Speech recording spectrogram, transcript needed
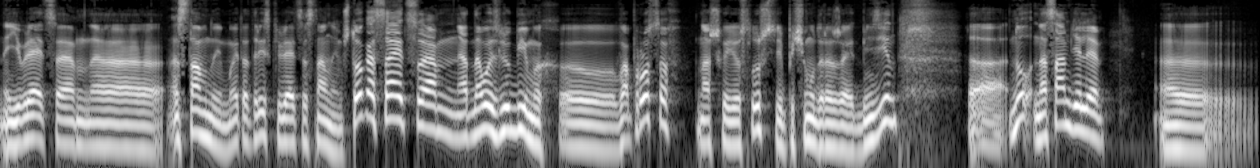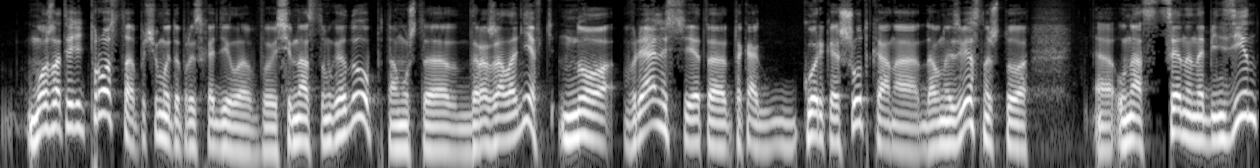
является э, основным, этот риск является основным. Что касается одного из любимых вопросов наших ее слушателей, почему дорожает бензин, ну, на самом деле, Э, можно ответить просто, почему это происходило в 2017 году, потому что дорожала нефть. Но в реальности это такая горькая шутка, она давно известна, что э, у нас цены на бензин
